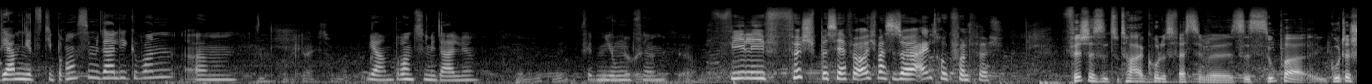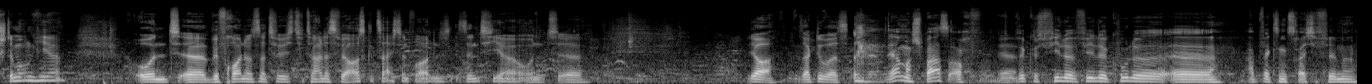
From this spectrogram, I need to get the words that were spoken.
Wir haben jetzt die Bronzemedaille gewonnen. Ähm, ja, Bronzemedaille für den jungen Film. Wie lief Fisch bisher für euch? Was ist euer Eindruck von Fisch? Fisch ist ein total cooles Festival. Es ist super gute Stimmung hier. Und äh, wir freuen uns natürlich total, dass wir ausgezeichnet worden sind hier. Und äh, ja, sag du was. Ja, macht Spaß. Auch ja. wirklich viele, viele coole, äh, abwechslungsreiche Filme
